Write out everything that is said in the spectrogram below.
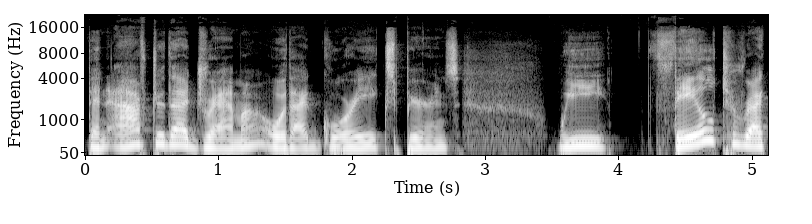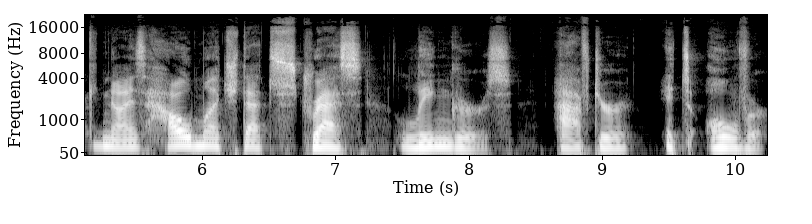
Then, after that drama or that gory experience, we fail to recognize how much that stress lingers after it's over.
